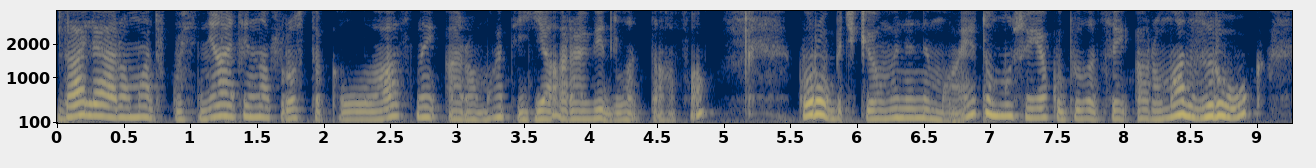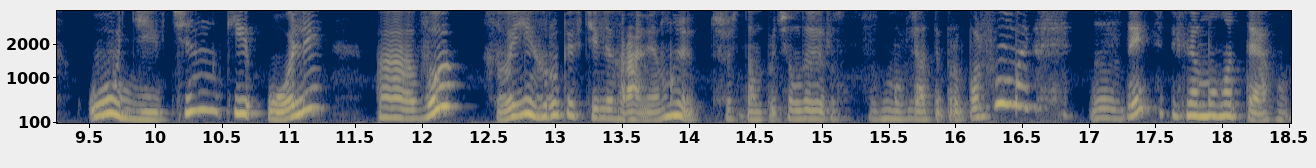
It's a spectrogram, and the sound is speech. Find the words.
Далі аромат вкуснятіна, просто класний аромат Яра від Латафа. Коробочки у мене немає, тому що я купила цей аромат з рук у дівчинки Олі е, в своїй групі в Телеграмі. Ми щось там почали розмовляти про парфуми. Здається, після мого тегу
